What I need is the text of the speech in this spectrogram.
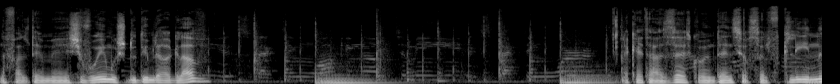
נפלתם אה, שבויים ושדודים לרגליו. לקטע הזה שקוראים Dance Yourself Clean,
